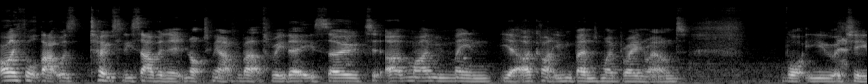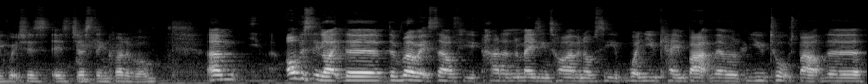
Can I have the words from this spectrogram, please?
I thought that was totally savage. and It knocked me out for about three days. So to, uh, my main, yeah, I can't even bend my brain around what you achieve, which is is just incredible. Um, obviously, like the the row itself, you had an amazing time, and obviously when you came back, there were you talked about the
